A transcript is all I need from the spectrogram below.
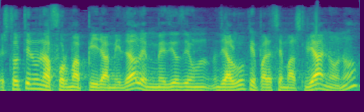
esto tiene una forma piramidal en medio de, de, algo que parece más llano, ¿no?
